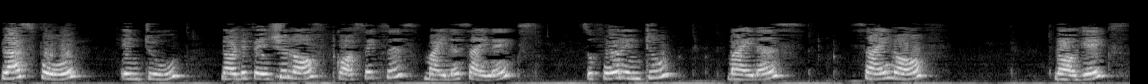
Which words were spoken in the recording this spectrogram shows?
plus 4 into now differential of cos x is minus sin x. So 4 into minus sine of log x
